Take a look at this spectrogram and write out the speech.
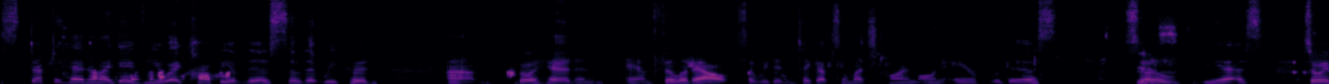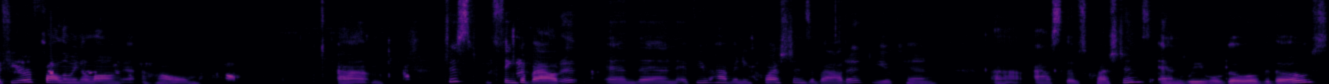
stepped ahead and I gave you a copy of this so that we could um, go ahead and, and fill it out so we didn't take up so much time on air for this. So, yes. yes. So if you're following along at home, um, just think about it. And then if you have any questions about it, you can uh, ask those questions and we will go over those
